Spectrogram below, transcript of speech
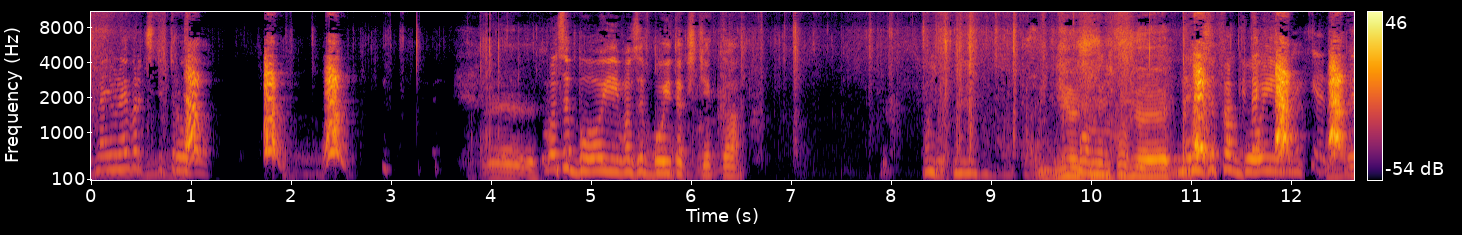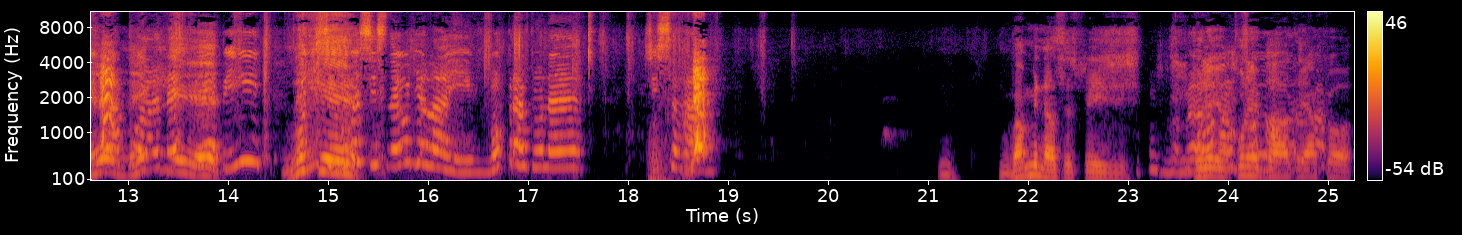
Tak na něj nevrč ty trouba. On se bojí, on se bojí, tak štěká. Ježiže. Ne, on se fakt bojí. Ne, nechě. být. Oni si vůbec nic neudělají. Opravdu ne. Přísahám. Bambina se spíš půjde, půjde bát jako...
